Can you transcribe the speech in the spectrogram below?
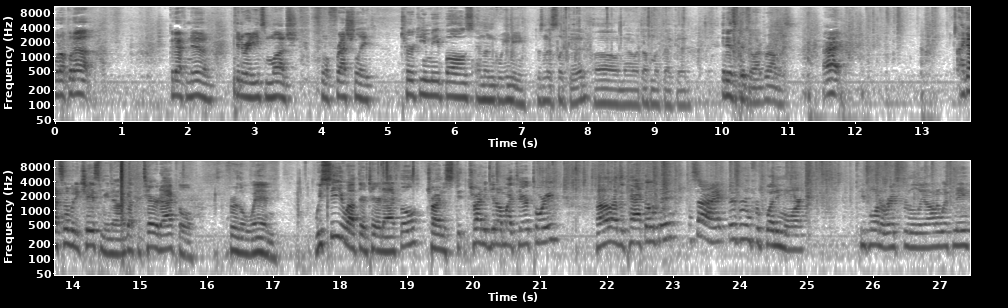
What up, what up? Good afternoon. Getting ready to eat some lunch. A little freshly. Turkey, meatballs, and linguine. Doesn't this look good? Oh no, it doesn't look that good. It is good though, I promise. Alright. I got somebody chasing me now. I got the pterodactyl for the win. We see you out there, pterodactyl, trying to trying to get on my territory. Huh? I have the pack opening. That's alright. There's room for plenty more. People want to race for Liliana with me?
